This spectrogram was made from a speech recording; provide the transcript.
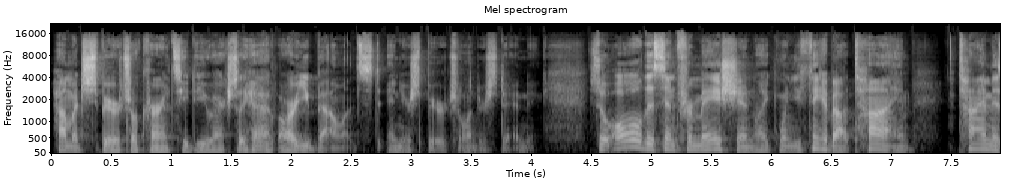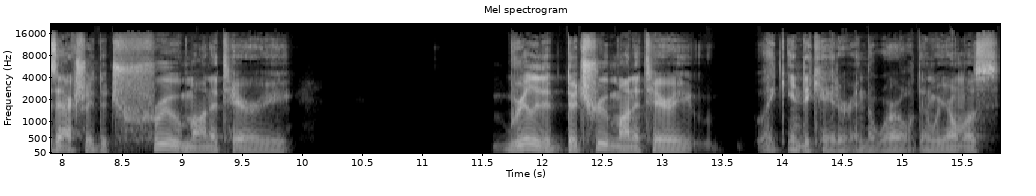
How much spiritual currency do you actually have? Are you balanced in your spiritual understanding? So all this information, like when you think about time, time is actually the true monetary, really the, the true monetary like indicator in the world. And we almost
